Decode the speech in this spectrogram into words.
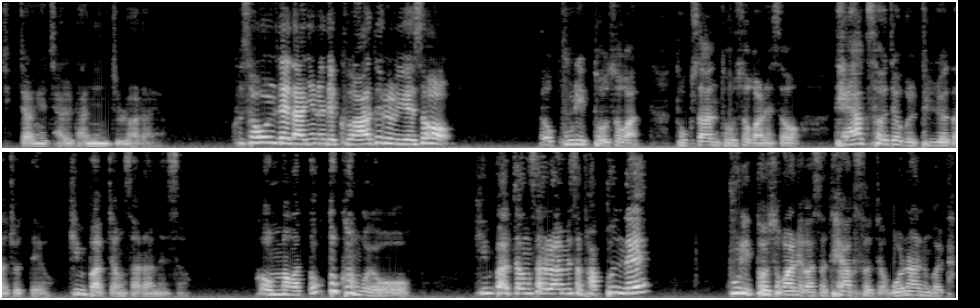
직장에 잘 다닌 줄 알아요. 그 서울대 다니는데 그 아들을 위해서 어, 구립 도서관 독산 도서관에서 대학 서적을 빌려다 줬대요. 김밥 장사를 하면서. 그 엄마가 똑똑한 거요. 김밥 장사를 하면서 바쁜데 구립 도서관에 가서 대학 서적 원하는 걸 다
